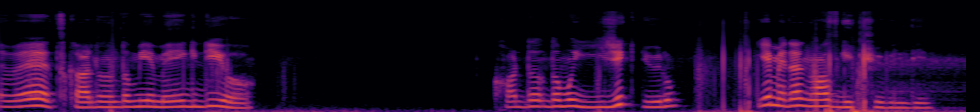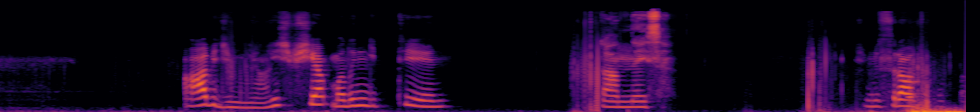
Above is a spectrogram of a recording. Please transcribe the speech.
Evet, kardan adamı yemeye gidiyor. Kardan adamı yiyecek diyorum. Yemeden vazgeçiyor bildiğin. Abicim ya hiçbir şey yapmadın gittin. Tamam neyse. Şimdi sıra Ahtapot'ta.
